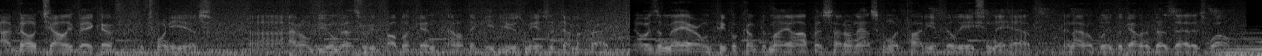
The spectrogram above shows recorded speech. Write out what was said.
I've known Charlie Baker for 20 years. Uh, I don't view him as a Republican. I don't think he'd use me as a Democrat. You know, as a mayor, when people come to my office, I don't ask them what party affiliation they have, and I don't believe the governor does that as well.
